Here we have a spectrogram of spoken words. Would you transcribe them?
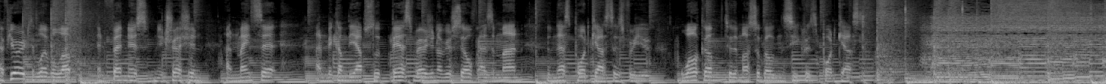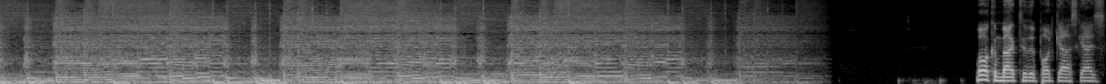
If you're to level up in fitness, nutrition, and mindset and become the absolute best version of yourself as a man, then this podcast is for you. Welcome to the Muscle Building Secrets Podcast. Welcome back to the podcast, guys.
